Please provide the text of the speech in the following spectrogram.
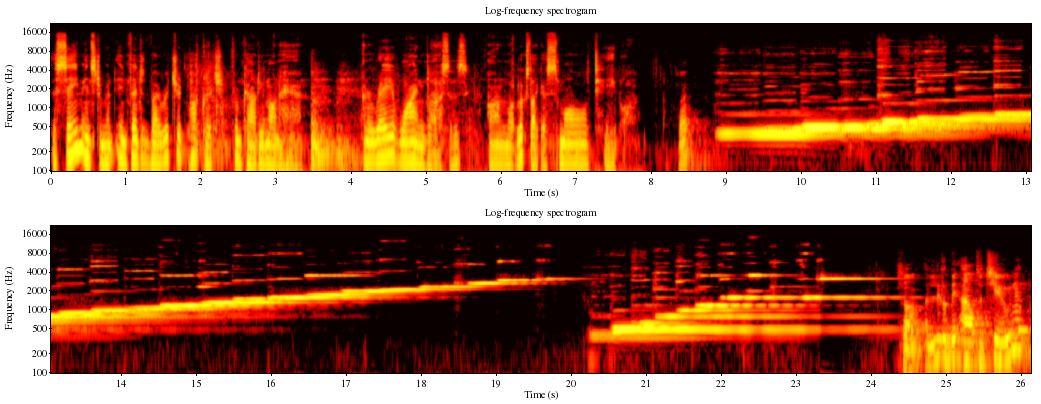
the same instrument invented by Richard Pockrich from County Monaghan. An array of wine glasses on what looks like a small table. What? So, a little bit out of tune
